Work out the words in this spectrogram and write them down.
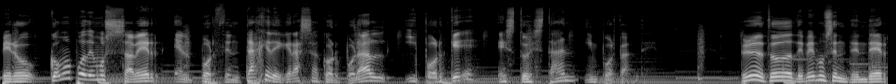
Pero, ¿cómo podemos saber el porcentaje de grasa corporal y por qué esto es tan importante? Primero de todo, debemos entender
